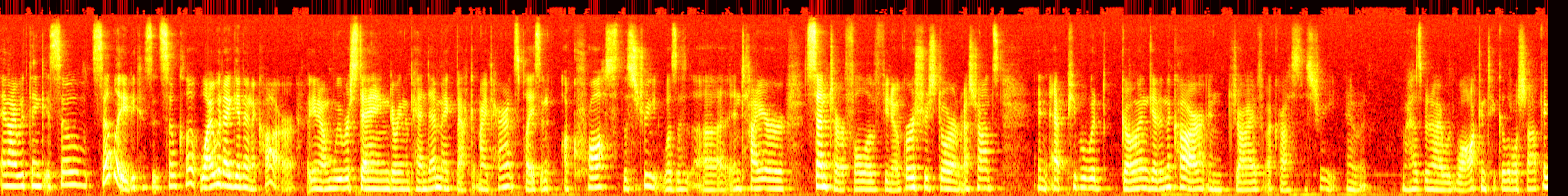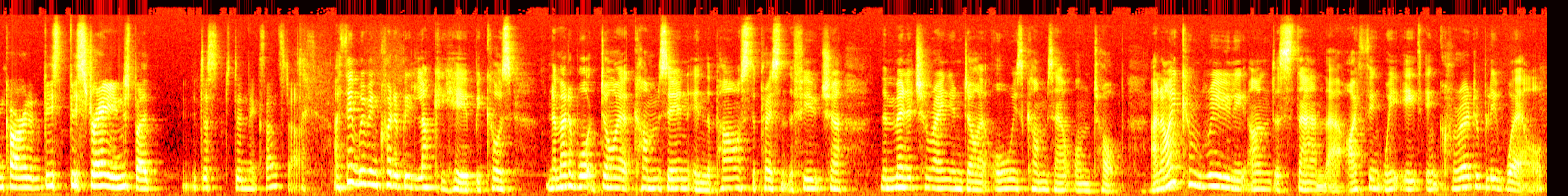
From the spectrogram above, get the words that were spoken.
and I would think it's so silly because it's so close. Why would I get in a car? You know, we were staying during the pandemic back at my parents' place, and across the street was a, a entire center full of you know grocery store and restaurants, and uh, people would go and get in the car and drive across the street, and my husband and I would walk and take a little shopping cart and be be strange, but it just didn't make sense to us. I think we're incredibly lucky here because no matter what diet comes in, in the past, the present, the future, the Mediterranean diet always comes out on top. And I can really understand that. I think we eat incredibly well,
